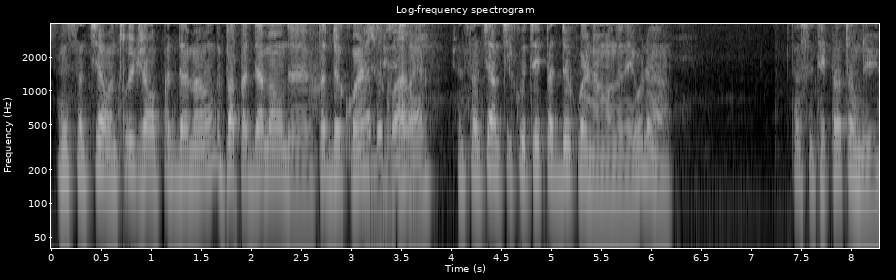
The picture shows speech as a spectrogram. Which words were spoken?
Je viens de sentir un truc genre pâte d'amande, pas pâte d'amande, pâte de coin. Pas de coin, ouais. Je viens de sentir un petit côté pâte de coin, là, à un moment donné. Oula. Ça, c'était pas attendu.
